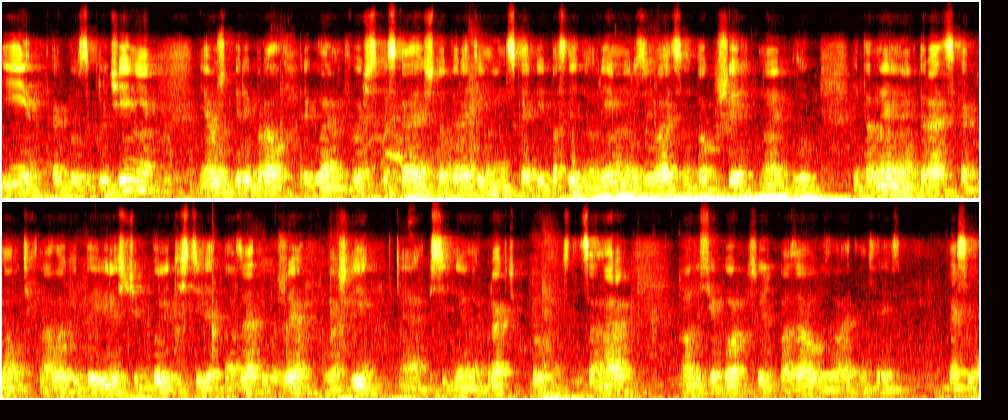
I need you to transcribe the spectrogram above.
И как бы в заключение, я уже перебрал регламент, хочется сказать, что оперативная эндоскопия последнего времени развивается не только вширь, но и вглубь. И тоннельные операции, как новые технологии, появились чуть более 10 лет назад и уже вошли э, в повседневную практику крупных стационаров, но до сих пор, судя по залу, вызывает интерес. Спасибо.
